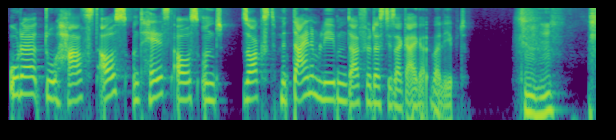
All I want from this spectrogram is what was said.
oder du harrst aus und hältst aus und sorgst mit deinem Leben dafür, dass dieser Geiger überlebt. Mhm.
